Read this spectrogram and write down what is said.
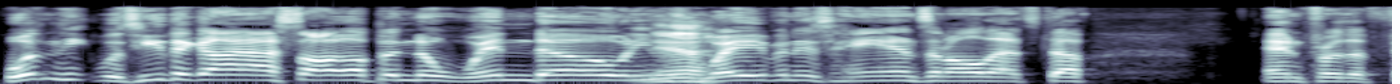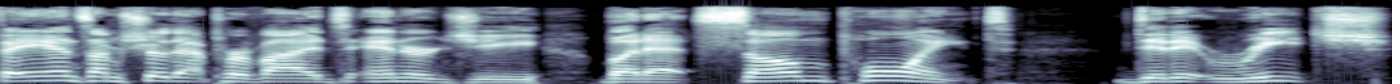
wasn't he was he the guy I saw up in the window and he Yeah. was waving his hands and all that stuff. And for the fans, I'm sure that provides energy, but at some point did it reach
